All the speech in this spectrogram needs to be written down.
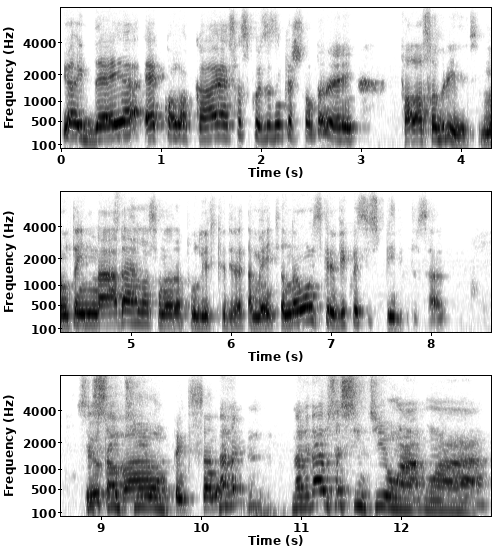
E a ideia é colocar essas coisas em questão também, falar sobre isso. Não tem nada relacionado à política diretamente. Eu não escrevi com esse espírito, sabe? Você eu estava pensando. Na, na, verdade, você sentiu uma, uma,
